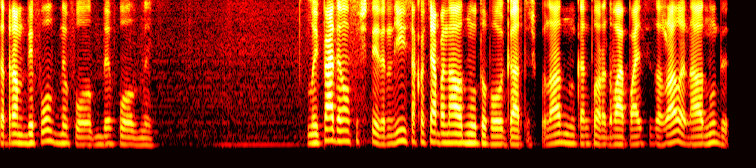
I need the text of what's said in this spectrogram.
Це прям дефолт, дефолт, дефолтний. Ну і 5.94, надіюся хоча б на одну топову карточку. На одну контора. Давай пальці зажали, на одну,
